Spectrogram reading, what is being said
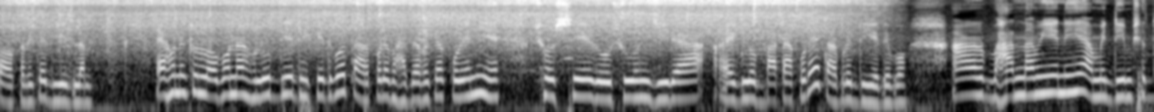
তরকারিটা দিয়ে দিলাম। এখন একটু লবণ আর হলুদ দিয়ে ঢেকে দেবো। তারপরে ভাজা ভাজা করে নিয়ে সর্ষে, রসুন, জিরা, এগুলো বাটা করে তারপরে দিয়ে দেব। আর ভাত নামিয়ে নিয়ে আমি ডিম সেদ্ধ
